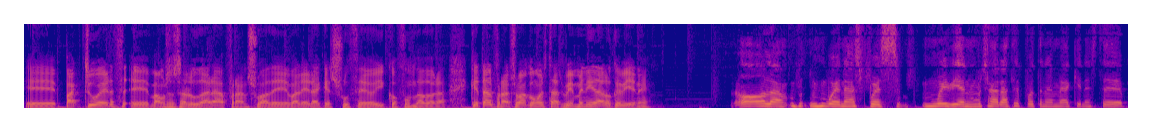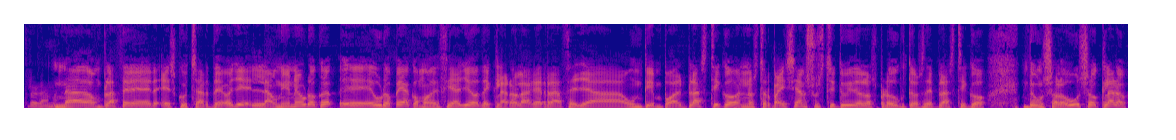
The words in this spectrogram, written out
eh, Pack to Earth, eh, vamos a saludar a François de Valera, que es su CEO y cofundadora. ¿Qué tal, François? ¿Cómo estás? Bienvenida a lo que viene. Hola, buenas, pues muy bien, muchas gracias por tenerme aquí en este programa. Nada, un placer escucharte. Oye, la Unión eh, Europea, como decía yo, declaró la guerra hace ya un tiempo al plástico. En nuestro país se han sustituido los productos de plástico de un solo uso. Claro,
